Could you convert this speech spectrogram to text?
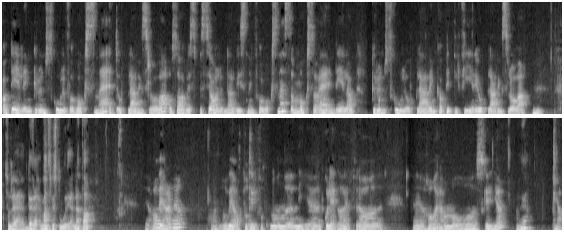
avdeling grunnskole for voksne etter opplæringslova. Og så har vi spesialundervisning for voksne, som også er en del av grunnskoleopplæring, kapittel 4 i opplæringslova. Mm. Så dere er, er en ganske stor enhet, da? Ja, vi er det. Og vi har attpåtil fått noen eh, nye kollegaer fra Haram og Skøye. Ja. ja.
